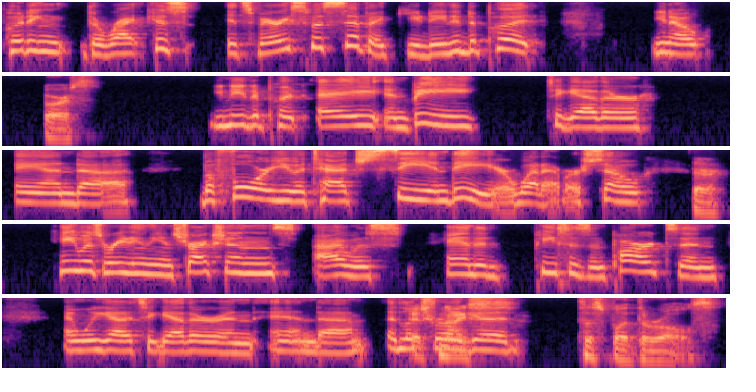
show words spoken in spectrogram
putting the right because it's very specific you needed to put you know Of course. you need to put a and b together and uh before you attach c and d or whatever so Sure. he was reading the instructions. I was handed pieces and parts, and and we got it together, and and um, it looks It's really nice good. to split the roles.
